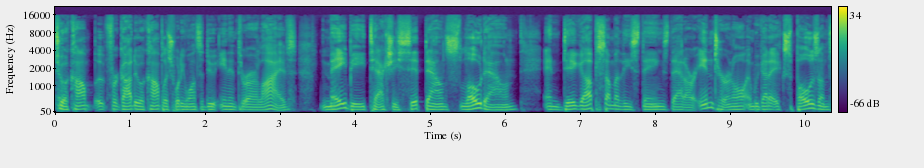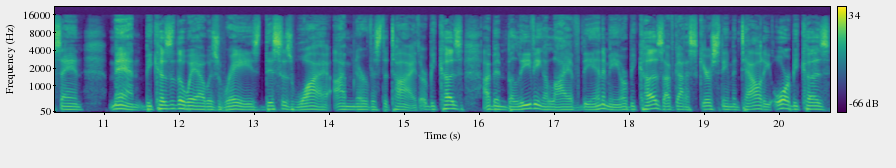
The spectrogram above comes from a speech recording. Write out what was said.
to accomplish for God to accomplish what he wants to do in and through our lives maybe to actually sit down slow down and dig up some of these things that are internal and we got to expose them saying man because of the way I was raised this is why I'm nervous to tithe or because I've been believing a lie of the enemy or because I've got a scarcity mentality or because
